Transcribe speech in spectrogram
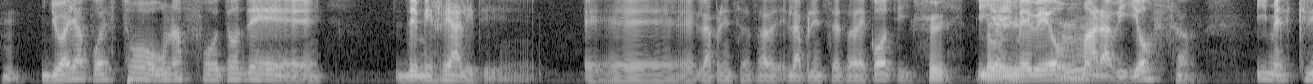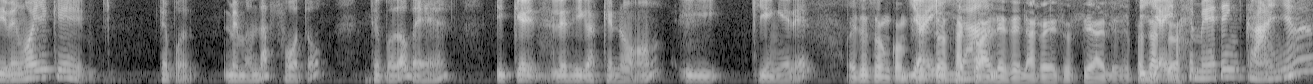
hmm. yo haya puesto una foto de, de mi reality. Eh, la princesa de, la princesa de Coti. Sí, y ahí me veo maravillosa y me escriben, oye, que te puedo, me mandas foto, te puedo ver, y que les digas que no, y quién eres. Esos son conflictos actuales de las redes sociales. Y ahí te meten caña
